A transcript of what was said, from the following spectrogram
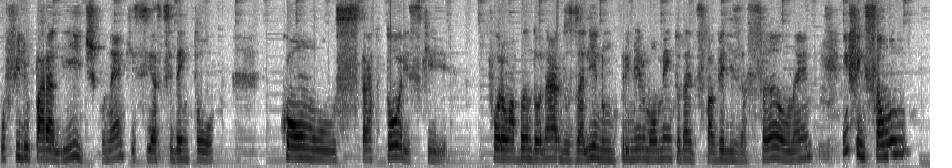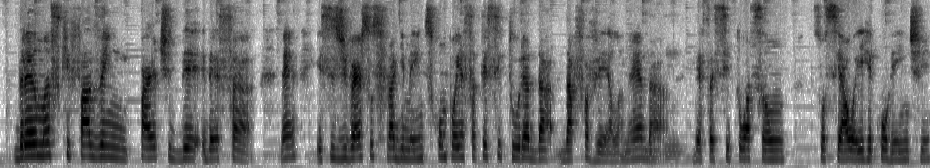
o filho paralítico, né, que se acidentou com os tratores que foram abandonados ali num primeiro momento da desfavelização, né? Enfim, são dramas que fazem parte de, dessa, né? Esses diversos fragmentos compõem essa tessitura da, da favela, né? Da, uhum. dessa situação social aí recorrente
